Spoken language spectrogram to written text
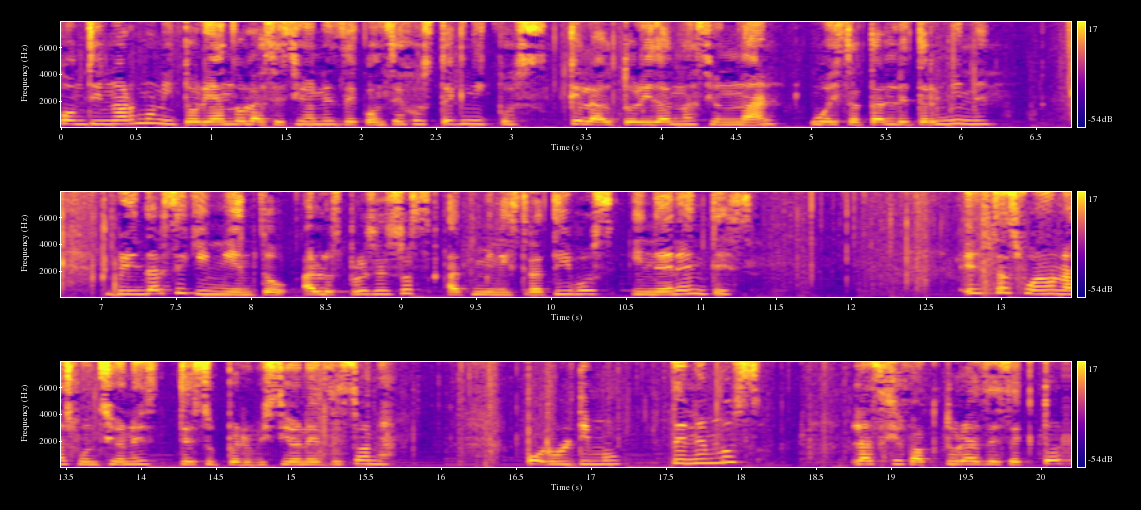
continuar monitoreando las sesiones de consejos técnicos que la autoridad nacional o estatal determinen, brindar seguimiento a los procesos administrativos inherentes. Estas fueron las funciones de supervisiones de zona. Por último, tenemos las jefaturas de sector,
